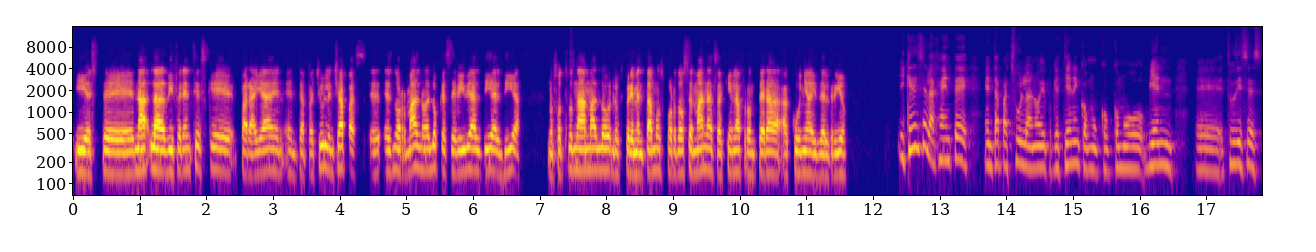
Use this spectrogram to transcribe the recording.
Y este, la diferencia es que para allá en, Tapachula, en Chiapas, es, es, normal, ¿no? Es lo que se vive al día al día. Nosotros nada más lo, lo experimentamos por dos semanas aquí en la frontera Acuña y del Río. ¿Y qué dice la gente en Tapachula, no? Porque tienen como, como bien, eh, tú dices,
